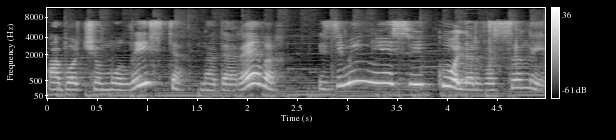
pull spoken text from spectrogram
або чому листя на деревах змінює свій колір восени.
